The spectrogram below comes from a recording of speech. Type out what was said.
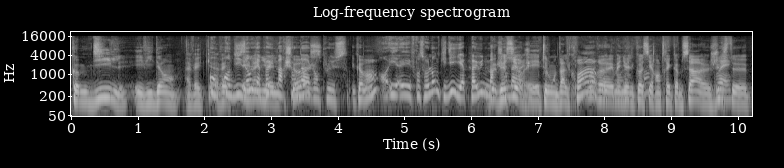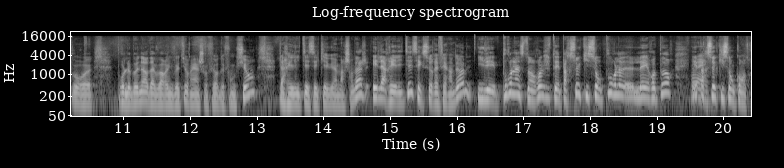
comme deal évident avec. En, en disant qu'il n'y a pas eu de marchandage en plus. comment Et François Hollande qui dit qu'il n'y a pas eu de marchandage. Bien sûr, et tout le monde va le croire. Emmanuel Cos est rentré comme ça, euh, juste euh, pour, euh, pour le bonheur d'avoir une voiture et un chauffeur de fonction. La réalité, c'est qu'il y a eu un marchandage. Et la réalité, c'est que ce référendum, il est pour l'instant rejeté par ceux qui sont pour l'aéroport et par ceux qui sont contre.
